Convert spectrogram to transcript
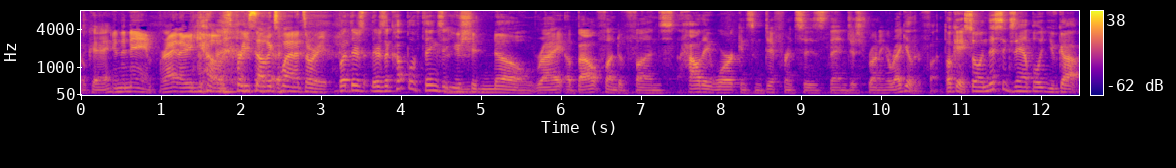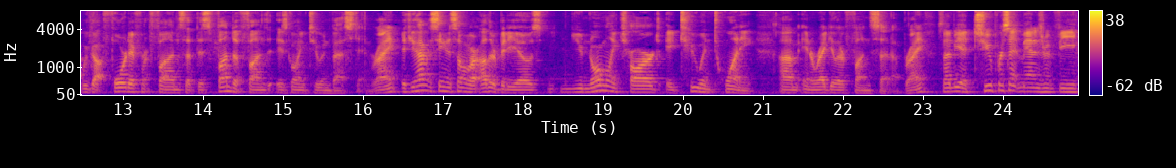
Okay. In the name, right? There you go. It's pretty self-explanatory. but there's there's a couple of things that you should know, right, about fund of funds, how they work, and some differences than just running a regular fund. Okay, so in this example, you've got we've got four different funds that this fund of funds is going to invest in, right? If you haven't seen in some of our other videos, you normally charge a two and twenty um, in a regular fund setup, right? So that'd be a two percent management fee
